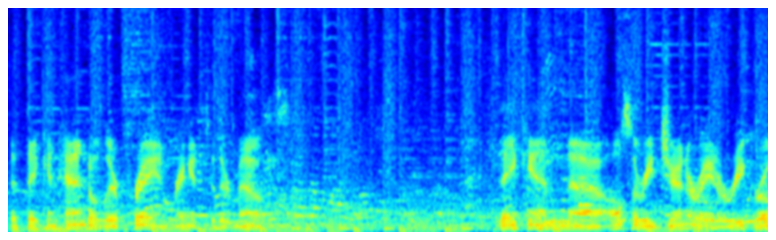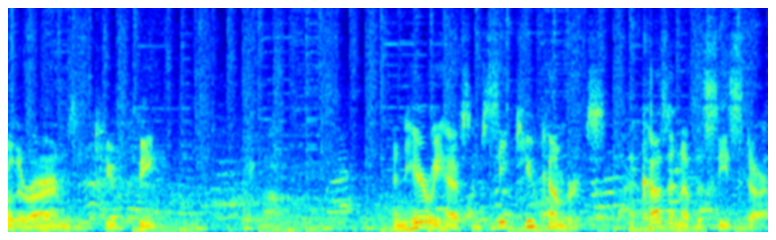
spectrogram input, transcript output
that they can handle their prey and bring it to their mouths. They can uh, also regenerate or regrow their arms and tube feet. And here we have some sea cucumbers, a cousin of the sea star.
